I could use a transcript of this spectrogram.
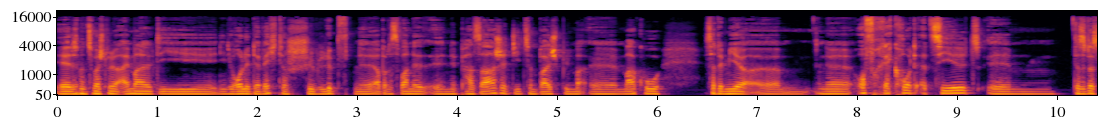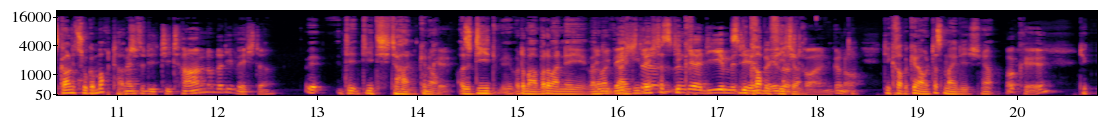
äh, dass man zum Beispiel einmal die, die Rolle der Wächter schlüpft, ne? aber das war eine, eine Passage, die zum Beispiel äh, Marco, das hatte mir ähm, eine Off-Record erzählt, ähm, dass er das gar nicht so gemacht hat. Meinst du die Titanen oder die Wächter? Die, die Titan, genau. Okay. Also die, warte mal, warte mal, nee, warte mal, die Wächter, die Wächter sind, die, ja die mit die Krabbeviecher. Genau. Die, die Krabbe, genau, das meinte ich, ja. Okay. Die,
